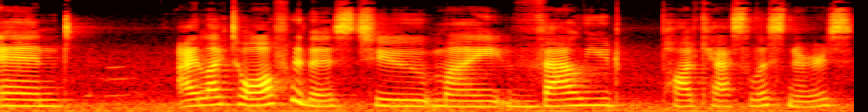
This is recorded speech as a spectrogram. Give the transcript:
And I like to offer this to my valued podcast listeners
